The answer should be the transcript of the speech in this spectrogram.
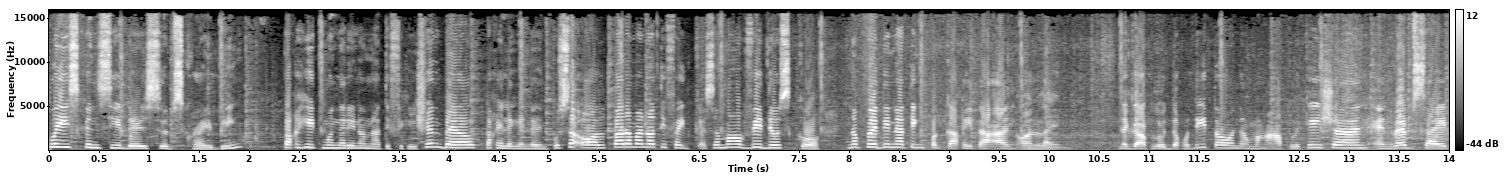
please consider subscribing. Pakihit mo na rin ang notification bell, pakilagay na rin po sa all para ma-notified ka sa mga videos ko na pwede nating pagkakitaan online. Nag-upload ako dito ng mga application and website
